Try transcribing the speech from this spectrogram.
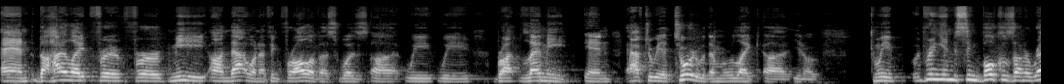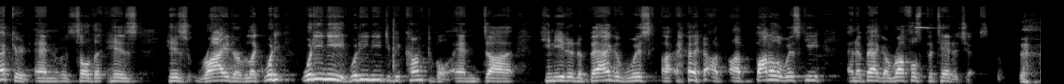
And the highlight for for me on that one, I think for all of us, was uh, we we brought Lemmy in after we had toured with him. We were like, uh, you know, can we, we bring in to sing vocals on a record? And was told that his his rider, like, what do you, what do you need? What do you need to be comfortable? And uh, he needed a bag of whiskey, uh, a, a, bottle of whiskey, and a bag of Ruffles potato chips.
